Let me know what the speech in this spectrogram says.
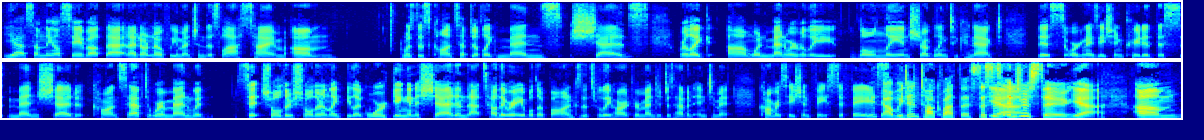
Yeah, something I'll say about that, and I don't know if we mentioned this last time. Um, was this concept of like men's sheds where like um, when men were really lonely and struggling to connect this organization created this men's shed concept where men would sit shoulder to shoulder and like be like working in a shed and that's how they were able to bond because it's really hard for men to just have an intimate conversation face to face yeah we didn't talk about this this yeah. is interesting yeah um,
